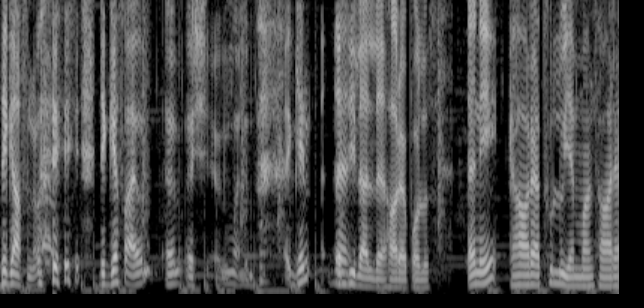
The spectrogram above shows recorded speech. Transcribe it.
ድጋፍ ነው። ድገፋ አይሆንም ማለት ነው። ግን እንዲህ ላለ ሐዋርያ ጳውሎስ እኔ ከሐዋርያት ሁሉ የማንስ ሐዋርያ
